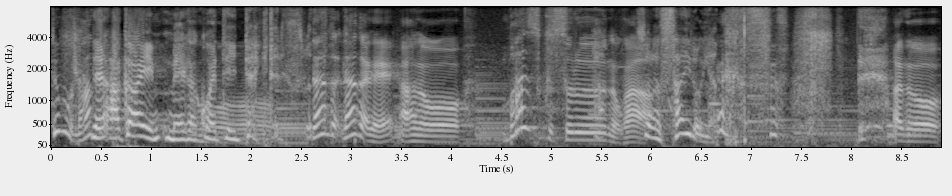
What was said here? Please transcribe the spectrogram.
でもなんか赤い目がこうやって行ったり来たりするなんかなんかねあのマスクするのが それはサイロンやった。あの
